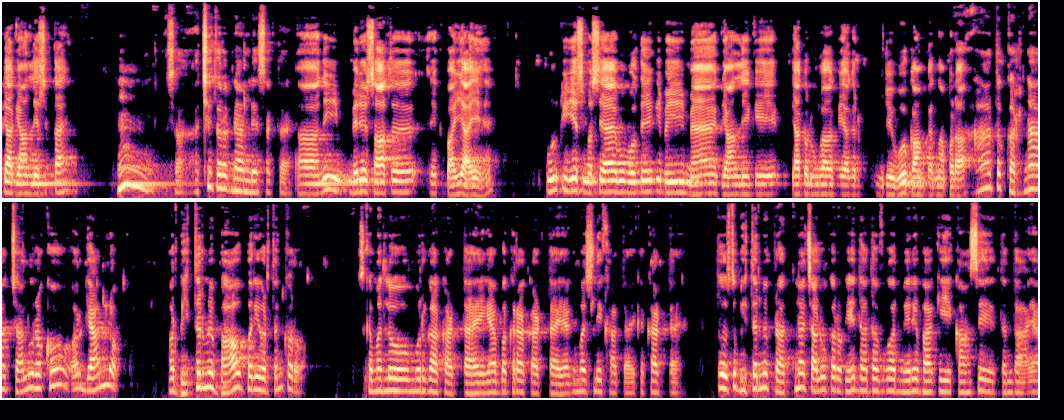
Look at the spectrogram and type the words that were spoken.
क्या ज्ञान ले सकता है? अच्छी तरह ज्ञान ले सकता है। अ, नहीं मेरे साथ एक भाई आए हैं। उनकी ये समस्या है वो बोलते हैं कि भाई मैं ज्ञान लेके क्या करूँगा कि अगर मुझे वो काम करना पड़ा। हाँ तो करना चालू रखो और ज्ञान लो और भीतर में भाव परिवर्तन करो। इसका मतलब मुर्गा काटता है या बकरा काटता है या मछली खाता है क्या काटता है। तो उसको भीतर में प्रार्थना चालू करो कि दादा भगवान मेरे भाग्य ये कहाँ से धंधा आया?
